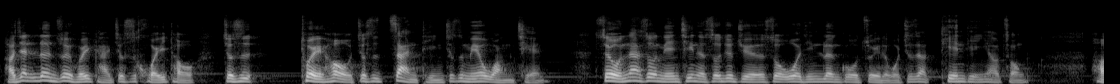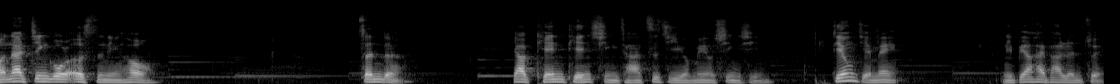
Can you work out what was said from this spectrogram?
好像认罪悔改就是回头，就是退后，就是暂停，就是没有往前。所以我那时候年轻的时候就觉得说，我已经认过罪了，我就是要天天要冲。好，那经过了二十年后，真的要天天醒察自己有没有信心。弟兄姐妹，你不要害怕认罪。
